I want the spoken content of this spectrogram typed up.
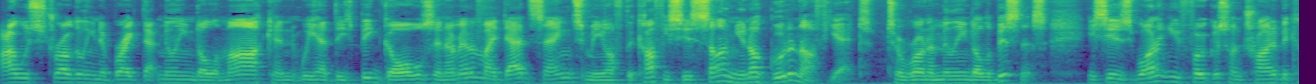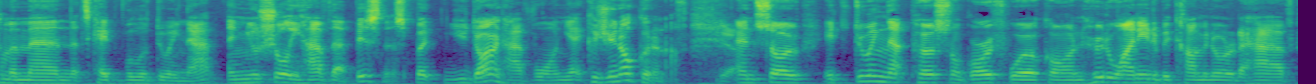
I was struggling to break that million dollar mark, and we had these big goals. And I remember my dad saying to me off the cuff, he says, Son, you're not good enough yet to run a million dollar business. He says, Why don't you focus on trying to become a man that's capable of doing that? And you'll surely have that business, but you don't have one yet because you're not good enough. Yeah. And so it's doing that personal growth work on who do I need to become in order to have,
